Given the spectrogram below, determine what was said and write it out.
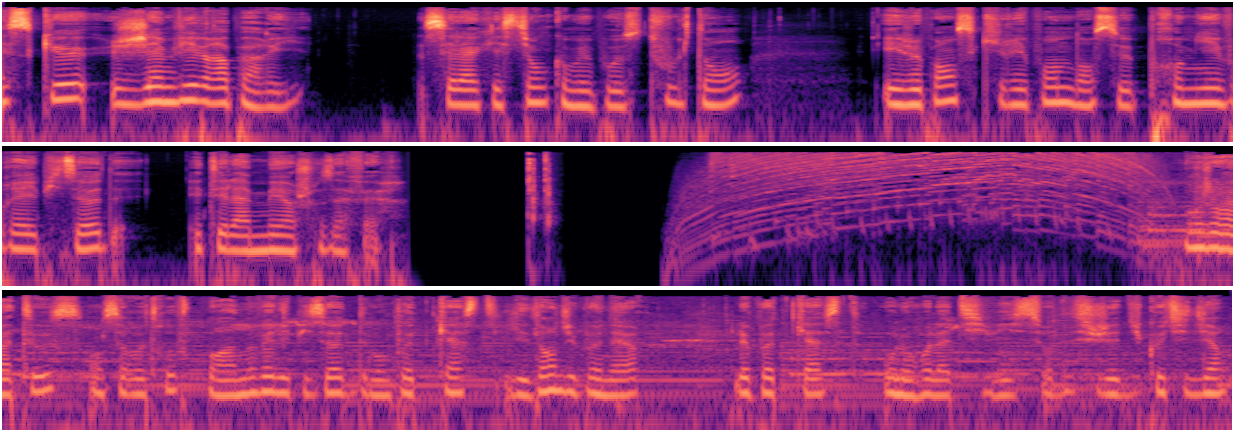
Est-ce que j'aime vivre à Paris? C'est la question qu'on me pose tout le temps, et je pense qu'y répondre dans ce premier vrai épisode était la meilleure chose à faire. Bonjour à tous, on se retrouve pour un nouvel épisode de mon podcast Les Dents du Bonheur, le podcast où l'on relativise sur des sujets du quotidien.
